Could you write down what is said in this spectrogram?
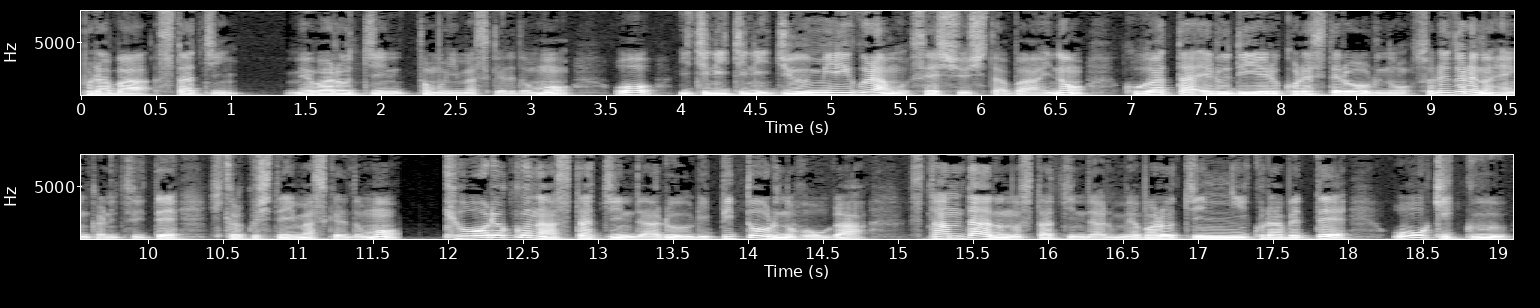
プラバスタチン、メバロチンとも言いますけれども、を1日に 10mg 摂取した場合の小型 LDL コレステロールのそれぞれの変化について比較していますけれども、強力なスタチンであるリピトールの方が、スタンダードのスタチンであるメバロチンに比べて大きく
